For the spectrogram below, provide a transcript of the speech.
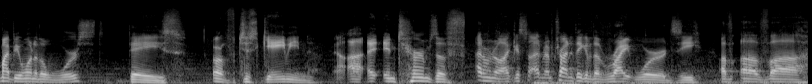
This might be one of the worst days of just gaming uh, in terms of I don't know. I guess I'm, I'm trying to think of the right word, Z of of uh,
